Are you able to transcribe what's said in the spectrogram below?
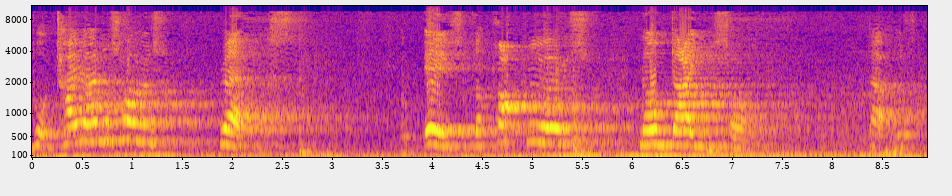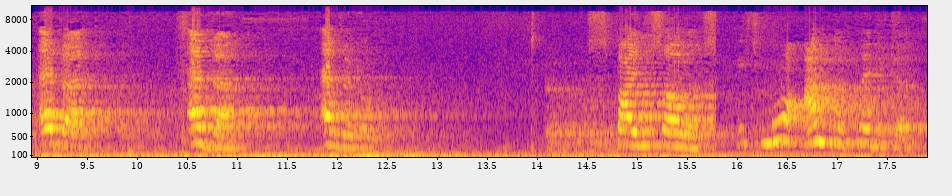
But Tyrannosaurus rex is the popularest known dinosaur that was ever, ever, ever known. Spinosaurus. It's more angle predator.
